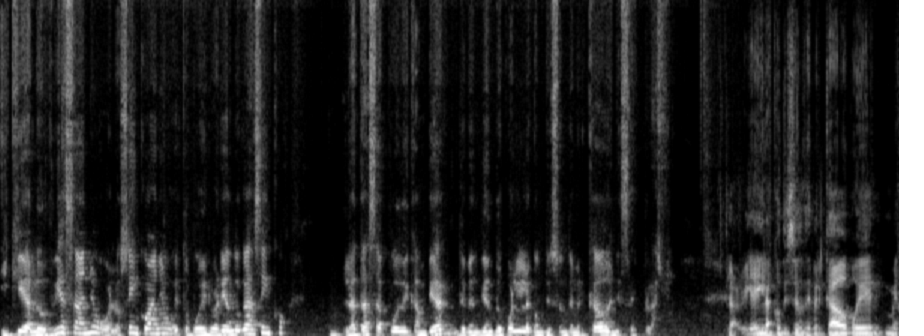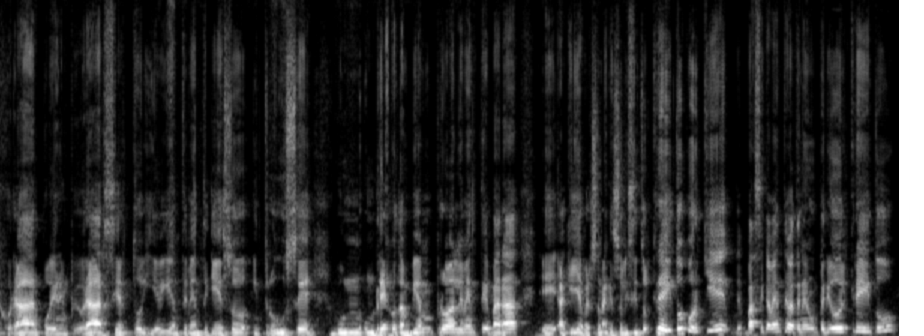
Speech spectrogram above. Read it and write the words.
y que a los 10 años o a los 5 años, esto puede ir variando cada 5, la tasa puede cambiar dependiendo cuál es la condición de mercado en ese plazo. Claro, y ahí las condiciones de mercado pueden mejorar, pueden empeorar, ¿cierto? Y evidentemente que eso introduce un, riesgo también probablemente para eh, aquella persona que solicitó el crédito, porque básicamente va a tener un periodo del crédito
